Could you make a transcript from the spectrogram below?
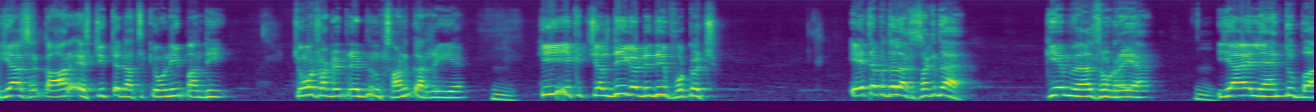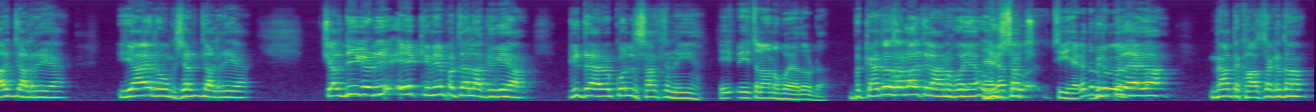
ਜਾਂ ਸਰਕਾਰ ਇਸ ਚੀਜ਼ ਤੇ ਨੱਥ ਕਿਉਂ ਨਹੀਂ ਪਾਉਂਦੀ? ਕਿਉਂ ਸਾਡੇ ਟ੍ਰੇਡ ਨੂੰ ਨੁਕਸਾਨ ਕਰ ਰਹੀ ਹੈ? ਹੂੰ। ਕਿ ਇੱਕ ਚਲਦੀ ਗੱਡੀ ਦੀ ਫੋਟੋ 'ਚ ਇਹ ਤਾਂ ਪਤਾ ਲੱਗ ਸਕਦਾ ਹੈ ਕਿ ਇਹ ਮੋਬਾਈਲ ਸੁਣ ਰਹੇ ਆ ਹੂੰ। ਜਾਂ ਇਹ ਲਾਈਨ ਤੋਂ ਬਾਹਰ ਚੱਲ ਰਹੇ ਆ ਜਾਂ ਇਹ ਰੋਂਗ ਸਾਈਡ ਚੱਲ ਰਹੇ। ਆ ਚਲਦੀ ਗੱਡੀ 'ਚ ਇਹ ਕਿਵੇਂ ਪਤਾ ਲੱਗ ਗਿਆ ਕਿ ਡਰਾਈਵਰ ਕੋਲ ਲਾਇਸੈਂਸ ਨਹੀਂ ਹੈ? ਇਹ ਇਹ ਚਲਾਨ ਹੋਇਆ ਤੁਹਾਡਾ? ਬਕਾਇਦਾ ਸਾਡਾ ਚਲਾਨ ਹੋਇਆ ਉਹ ਵੀ ਹੈਗਾ ਸੱਚ ਜੀ ਹੈਗਾ ਤੁਹਾਡੇ ਬਿਲਕੁਲ ਹੈਗਾ। ਮੈਂ ਦਿਖਾ ਸਕਦਾ।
